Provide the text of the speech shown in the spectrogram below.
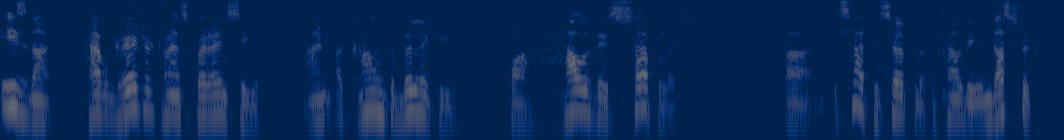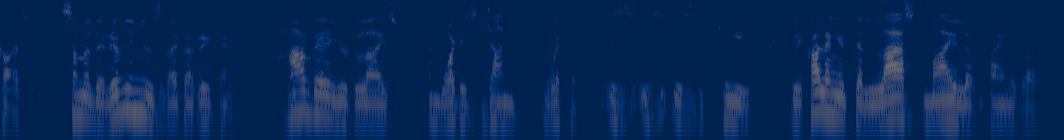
is that have greater transparency and accountability for how the surplus uh, it's not the surplus, how the industry costs, some of the revenues that are retained, how they're utilized, and what is done with it is, is, is the key. We're calling it the last mile of kind of a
